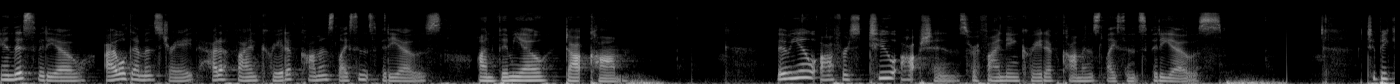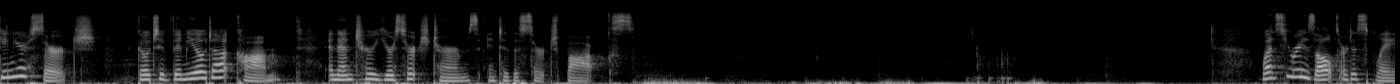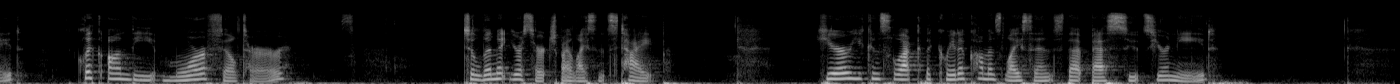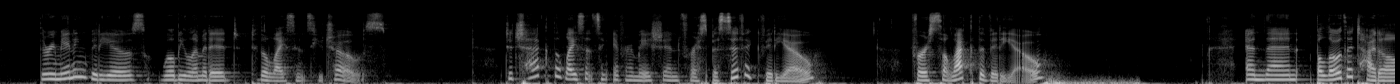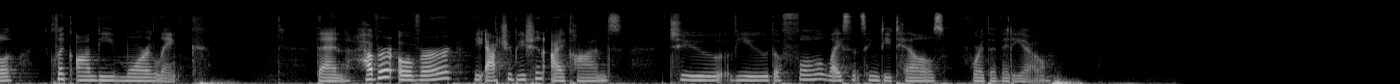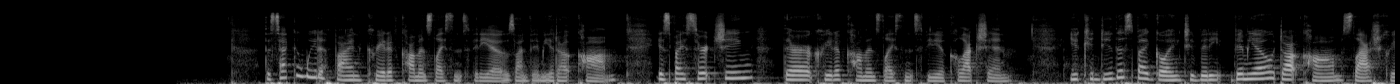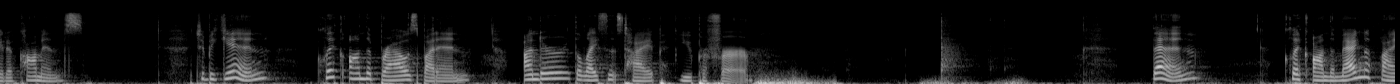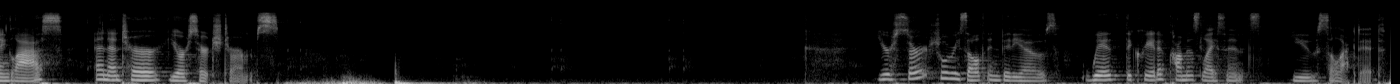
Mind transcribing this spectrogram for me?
In this video, I will demonstrate how to find Creative Commons licensed videos on Vimeo.com. Vimeo offers two options for finding Creative Commons licensed videos. To begin your search, go to Vimeo.com and enter your search terms into the search box. Once your results are displayed, click on the More filter to limit your search by license type. Here you can select the Creative Commons license that best suits your need. The remaining videos will be limited to the license you chose. To check the licensing information for a specific video, first select the video, and then below the title, click on the More link. Then hover over the attribution icons to view the full licensing details for the video. The second way to find Creative Commons licensed videos on Vimeo.com is by searching their Creative Commons licensed video collection. You can do this by going to vimeo.com slash Creative Commons. To begin, click on the Browse button under the license type you prefer. Then, click on the magnifying glass and enter your search terms. Your search will result in videos with the Creative Commons license you selected.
